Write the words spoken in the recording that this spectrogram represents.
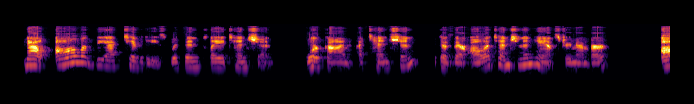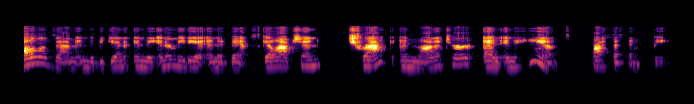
Now, all of the activities within play attention work on attention because they're all attention enhanced, remember. All of them in the begin in the intermediate and advanced skill option track and monitor and enhance processing speed.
